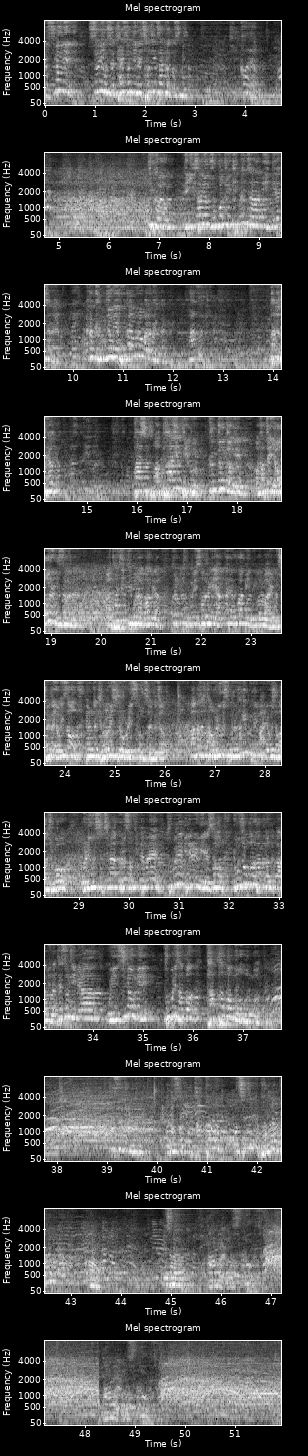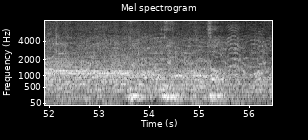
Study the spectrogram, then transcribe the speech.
해주셨습니다 수경님 보실 때 태수님의 첫인상이 어떻습니까? 커요. 키 커요? 근데 이상형 조건 중에 키 큰 사람이 있긴 했잖아요 약간 긍정의 호감으로 봐도 될까요? 바스. 봐도 돼요? 파시, 아, 파지티브. 긍정적인. 어, 갑자기 영어를 묻사하는. 아, 파지티브라고 합니다. 그럼 두 분이 서로에게 약간의 호감이 있는 걸로 알고, 저희가 여기서 여러분들 결혼식을 올릴 수는 없어요. 그죠? 마음가서 다 올리고 싶은 우리 하객분들이 많이 오셔가지고 올리고 싶지만 그럴 수 없기 때문에 두 분의 미래를 위해서 요 정도로 가면 어떨까 합니다. 태수님이랑 우리 수경님 두 분이서 한번 밥 한번 먹어보는 거 어때요? 태수님 어떻습니까? 밥 한번, 어, 친구들 밥이라고 하니까. 어. 괜찮아요? 밥 말고 먹자. 밥 말고 술도 먹자. 오케이, 오케이. 자,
